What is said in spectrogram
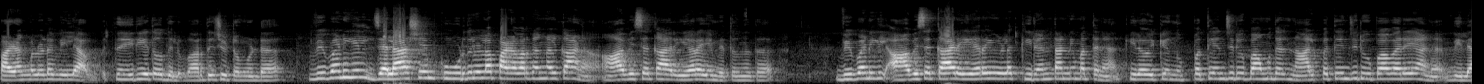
പഴങ്ങളുടെ വില നേരിയ തോതിൽ വർദ്ധിച്ചിട്ടുമുണ്ട്. വിപണിയിൽ ജലാശയം കൂടുതലുള്ള പഴവർഗങ്ങൾക്കാണ് ആവശ്യക്കാരേറെയും എത്തുന്നത്. വിപണിയിൽ ആവശ്യക്കാരേറെയുള്ള കിരൺ തണ്ണിമത്തന് കിലോയ്ക്ക് മുപ്പത്തിയഞ്ച് രൂപ മുതൽ നാൽപ്പത്തിയഞ്ച് രൂപ വരെയാണ് വില.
